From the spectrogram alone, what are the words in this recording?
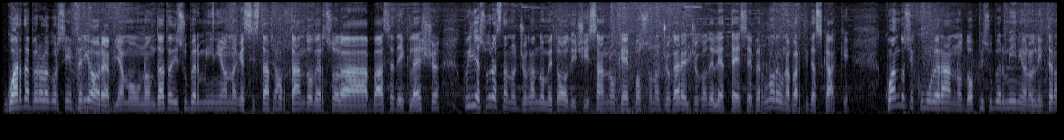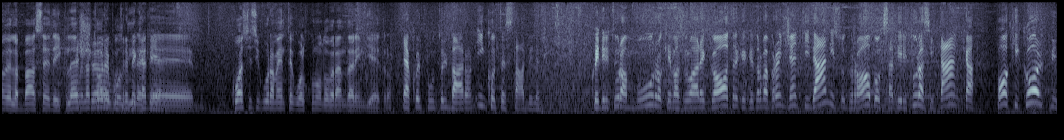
Guarda però la corsia inferiore, abbiamo un'ondata di super minion che si sta Già. portando verso la base dei Clash. Qui gli Asura stanno giocando metodici, sanno che possono giocare il gioco delle attese, per loro è una partita a scacchi. Quando si accumuleranno doppi super minion all'interno della base dei Clash, Quella torre potrebbe cadere. quasi sicuramente qualcuno dovrà andare indietro. E a quel punto il Baron incontestabile. Qui addirittura Muro che va a sloware Gotrek che trova però ingenti danni su Grobox, addirittura si tanca, pochi colpi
